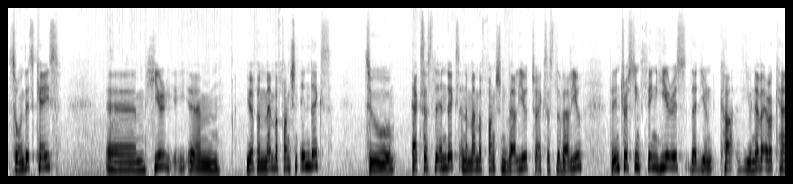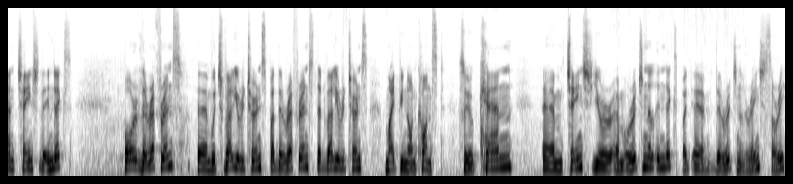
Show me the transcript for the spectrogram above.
So in this case, um, here um, you have a member function index to access the index and a member function value to access the value. The interesting thing here is that you, you never ever can change the index or the reference, um, which value returns, but the reference that value returns might be non-const. So you can um, change your um, original index, but uh, the original range, sorry,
